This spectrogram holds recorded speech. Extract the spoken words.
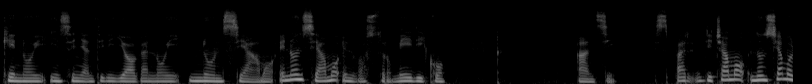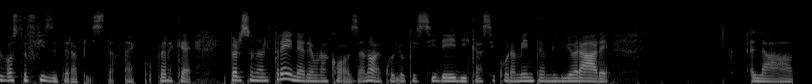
che noi insegnanti di yoga noi non siamo e non siamo il vostro medico. Anzi, spar- diciamo non siamo il vostro fisioterapista, ecco, perché il personal trainer è una cosa, no? È quello che si dedica sicuramente a migliorare la,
